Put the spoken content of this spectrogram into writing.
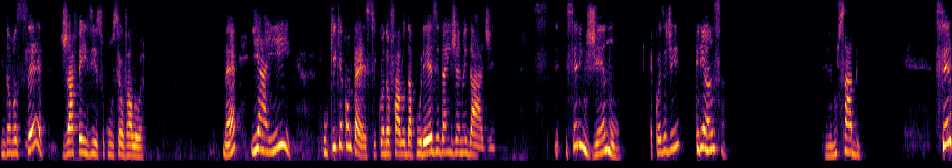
Então, você já fez isso com o seu valor. Né? E aí, o que, que acontece quando eu falo da pureza e da ingenuidade? Ser ingênuo é coisa de criança. Ele não sabe. Ser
